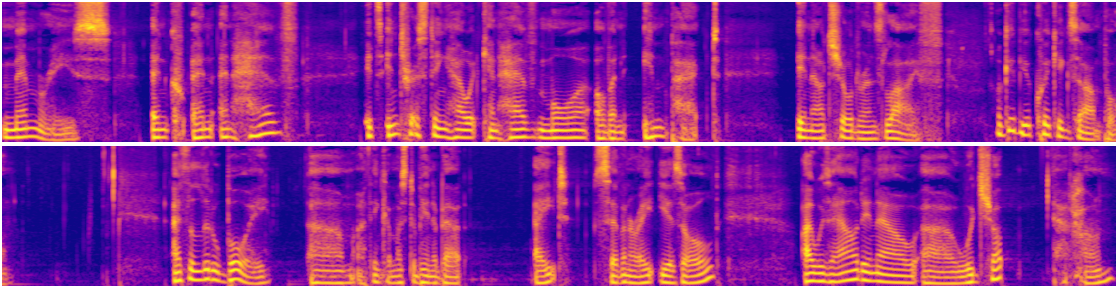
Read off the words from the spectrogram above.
memories and and and have it's interesting how it can have more of an impact in our children's life. I'll give you a quick example. As a little boy, um, I think I must have been about eight, seven or eight years old. I was out in our uh, wood shop at home,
